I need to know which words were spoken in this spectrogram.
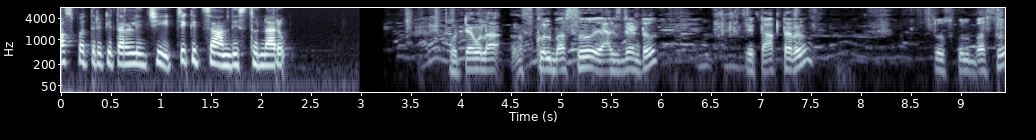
ఆసుపత్రికి తరలించి చికిత్స అందిస్తున్నారు. School bus accident. ఈ ట్రాక్టర్ స్కూల్ బస్సు.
